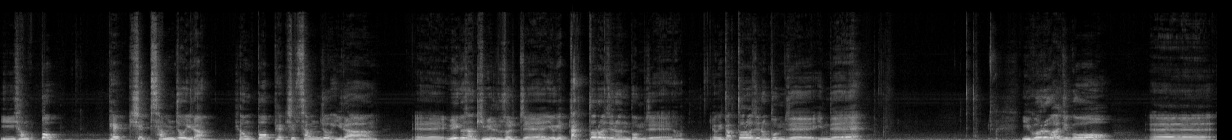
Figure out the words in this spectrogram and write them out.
이 형법 113조 1항, 형법 113조 1항 에, 외교상 기밀 누설죄 여기 딱 떨어지는 범죄예요. 여기 딱 떨어지는 범죄인데 이거를 가지고 에,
